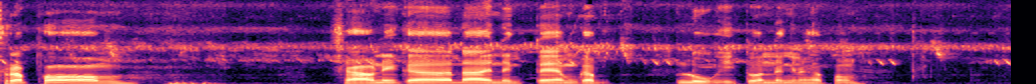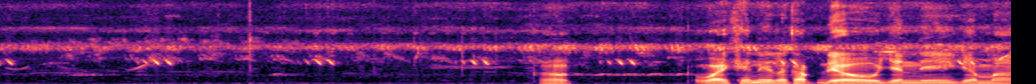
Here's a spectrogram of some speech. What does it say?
ครับผมเช้านี้ก็ได้หนึ่งแต้มกับลูกอีกตัวหนึ่งนะครับผมก็ไว้แค่นี้แล้วครับ เดี๋ยวเย็นนี้จะมา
